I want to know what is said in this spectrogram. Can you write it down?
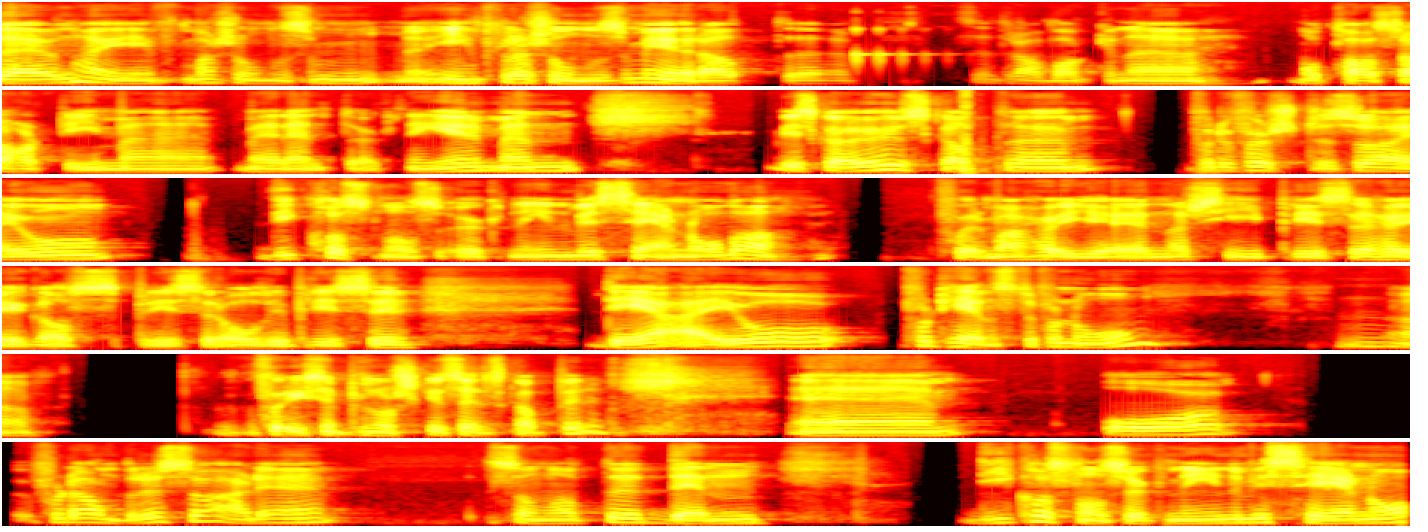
Det er jo den høye inflasjonen som, inflasjonen som gjør at øh, sentralbankene må ta seg hardt i med, med renteøkninger. Men vi skal jo huske at øh, for det første så er jo de kostnadsøkningene vi ser nå, da, i form av høye energipriser, høye gasspriser, oljepriser, det er jo fortjeneste for noen. Mm. Ja, F.eks. norske selskaper. Eh, og for det andre så er det sånn at den, de kostnadsøkningene vi ser nå,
